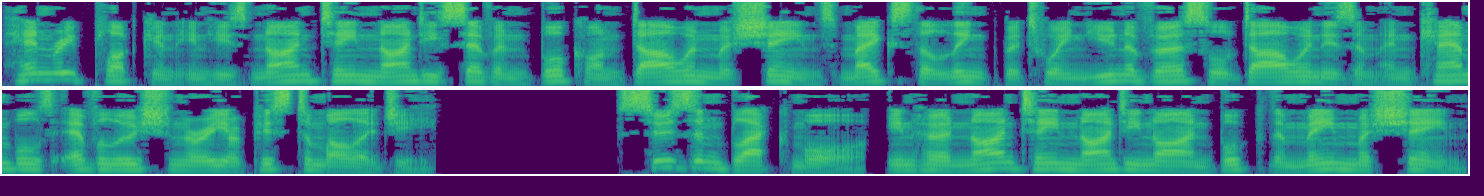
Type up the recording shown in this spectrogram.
Henry Plotkin in his 1997 book on Darwin machines makes the link between universal Darwinism and Campbell's evolutionary epistemology. Susan Blackmore, in her 1999 book The Meme Machine,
